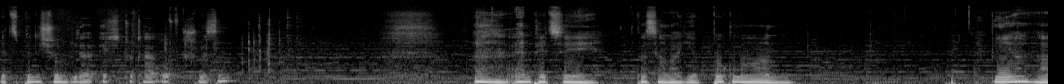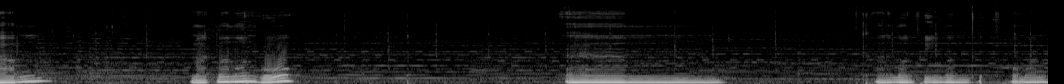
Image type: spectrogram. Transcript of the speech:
Jetzt bin ich schon wieder echt total aufgeschmissen. Ah, NPC. Was haben wir hier? Pokémon. Wir haben Magmamon, wo? Ähm, Kahnemann, Friemann, Vormann.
